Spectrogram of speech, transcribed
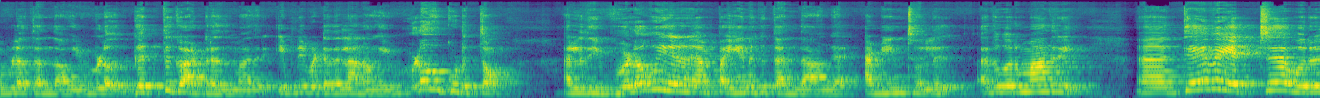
எவ்வளோ தந்தோம் இவ்வளோ கெத்து காட்டுறது மாதிரி இப்படிப்பட்டதெல்லாம் நாங்கள் இவ்வளவு கொடுத்தோம் அல்லது இவ்வளவு என் பையனுக்கு தந்தாங்க அப்படின்னு சொல்லி அது ஒரு மாதிரி தேவையற்ற ஒரு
